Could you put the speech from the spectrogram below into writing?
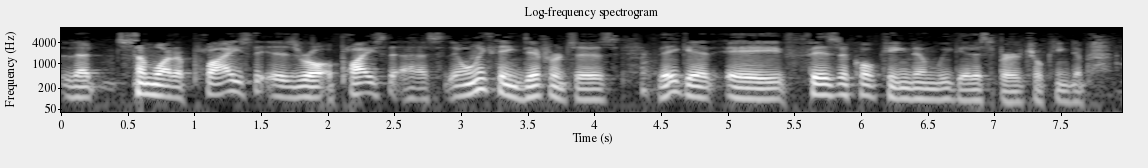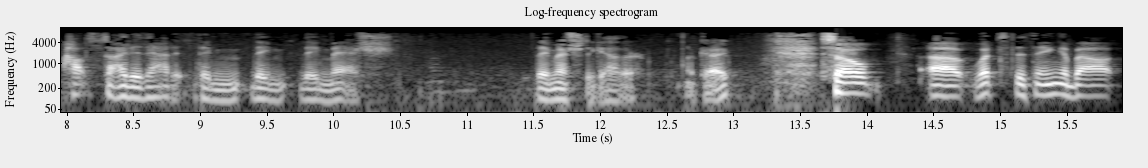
that somewhat applies to Israel, applies to us. The only thing difference is they get a physical kingdom, we get a spiritual kingdom. Outside of that, they, they, they mesh. They mesh together. Okay? So, uh, what's the thing about,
